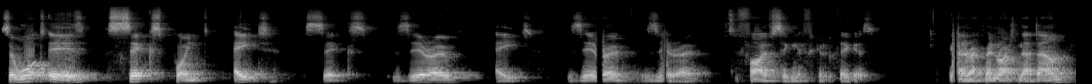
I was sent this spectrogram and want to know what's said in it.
So what is 6.860800 to five significant figures? Again, I recommend writing that down.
